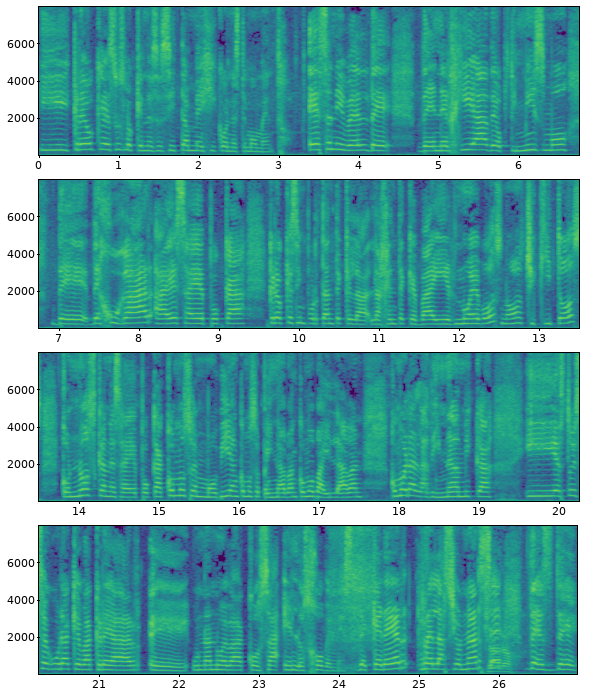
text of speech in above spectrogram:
Y creo que eso es lo que necesita México en este momento ese nivel de, de energía, de optimismo, de, de jugar a esa época. Creo que es importante que la, la gente que va a ir nuevos, ¿no? Chiquitos, conozcan esa época, cómo se movían, cómo se peinaban, cómo bailaban, cómo era la dinámica. Y estoy segura que va a crear eh, una nueva cosa en los jóvenes, de querer relacionarse Claro. desde,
